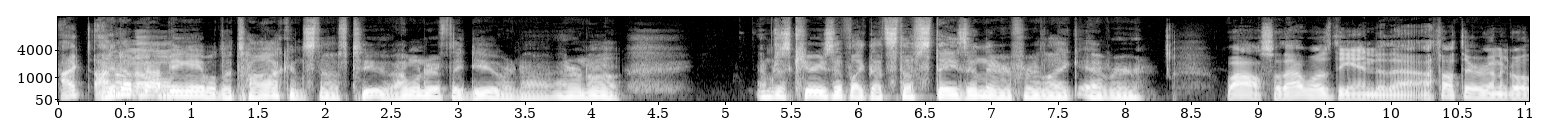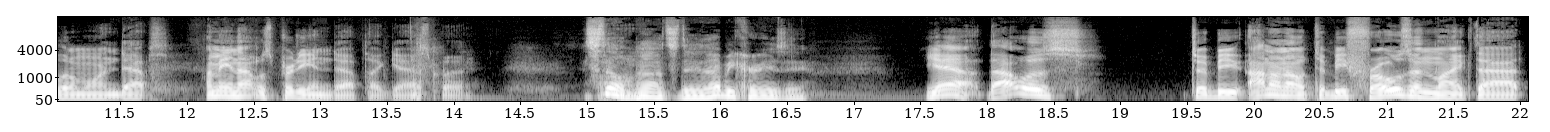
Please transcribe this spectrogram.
I, I end don't up know. not being able to talk and stuff too. I wonder if they do or not. I don't know. I'm just curious if like that stuff stays in there for like ever wow, so that was the end of that. I thought they were going to go a little more in depth. I mean, that was pretty in depth, I guess, but it's still Um, nuts dude that'd be crazy yeah, that was to be I don't know, to be frozen like that.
